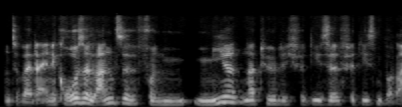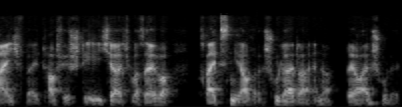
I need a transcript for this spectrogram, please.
und so weiter. Eine große Lanze von mir natürlich für, diese, für diesen Bereich, weil dafür stehe ich ja. Ich war selber 13 Jahre Schulleiter einer Realschule.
